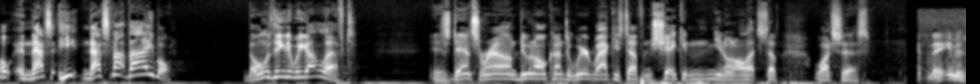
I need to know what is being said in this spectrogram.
Oh, and that's he. That's not valuable. The only thing that we got left is dancing around, doing all kinds of weird, wacky stuff, and shaking, you know, all that stuff. Watch this. His name is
